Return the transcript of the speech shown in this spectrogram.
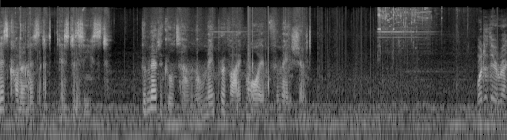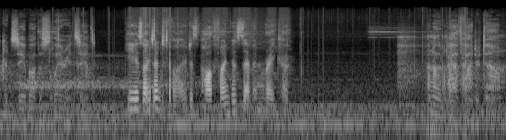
This colonist is deceased. The medical terminal may provide more information. What do their records say about the Salarian, Sam? He is identified as Pathfinder Zevin Raeka. Another Pathfinder down.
